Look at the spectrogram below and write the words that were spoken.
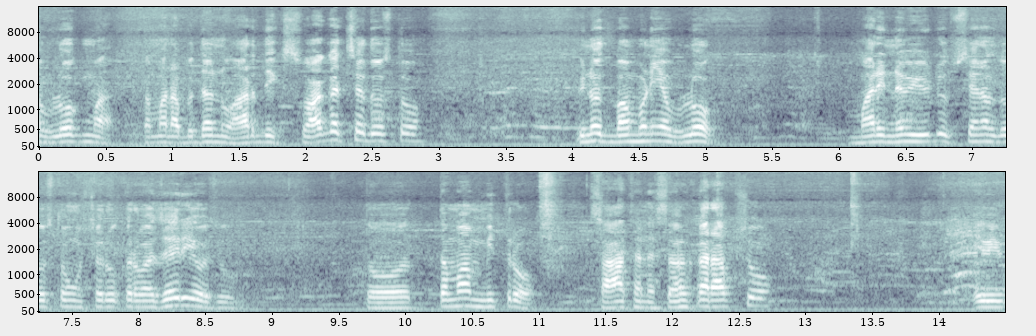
વ્લોગમાં તમારા બધાનું હાર્દિક સ્વાગત છે દોસ્તો. વિનોદ બાંભણિયા વ્લોગ મારી નવી યુટ્યુબ ચેનલ દોસ્તો હું શરૂ કરવા જઈ રહ્યો છું. તો તમામ મિત્રો સાથ અને સહકાર આપશો. એવી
